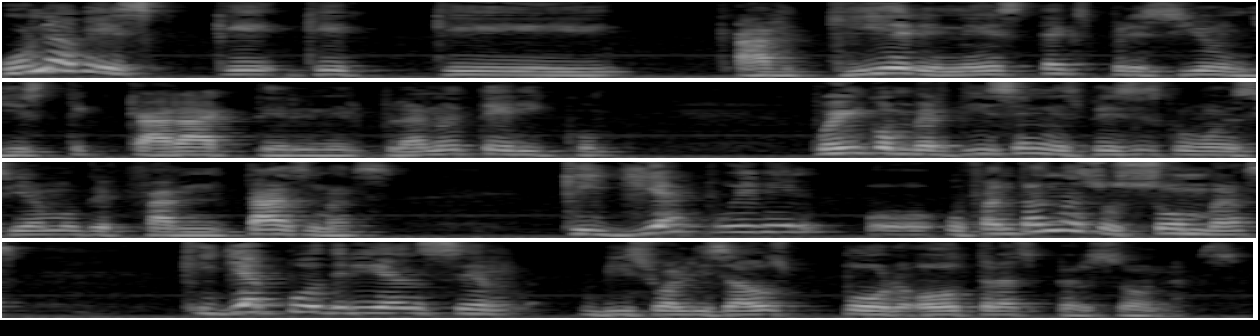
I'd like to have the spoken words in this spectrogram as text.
una vez que, que adquieren esta expresión y este carácter en el plano etérico, pueden convertirse en especies, como decíamos, de fantasmas que ya pueden, o, o, fantasmas o sombras, que ya podrían ser visualizados por otras personas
